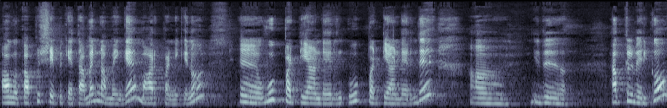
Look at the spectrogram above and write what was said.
அவங்க கப்பு ஷேப்புக்கு ஏற்ற மாதிரி நம்ம இங்கே மார்க் பண்ணிக்கணும். ஆஹ் இருந்து ஊக்பட்டியாண்ட இருந்து இது அக்கல் வரைக்கும்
